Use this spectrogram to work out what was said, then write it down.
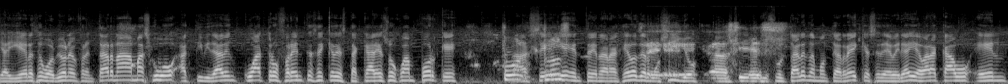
y ayer se volvieron a enfrentar, nada más hubo actividad en cuatro frentes, hay que destacar eso, Juan, porque Por la serie los- entre Naranjeros de Hermosillo Eh, así y es. Sultanes de Monterrey, que se debería llevar a cabo en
